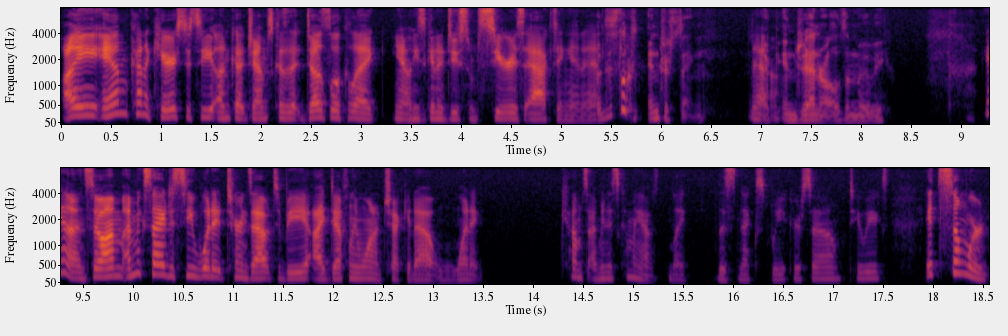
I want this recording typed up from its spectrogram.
I am kind of curious to see Uncut Gems because it does look like you know he's gonna do some serious acting in it. It just looks interesting. Yeah. Like in general as a movie. Yeah, and so I'm I'm excited to see what it turns out to be. I definitely want to check it out when it comes. I mean, it's coming out like this next week or so, two weeks. It's somewhere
